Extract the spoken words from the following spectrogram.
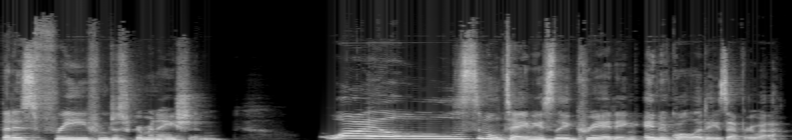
that is free from discrimination, while simultaneously creating inequalities everywhere.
